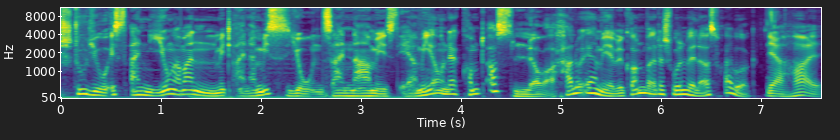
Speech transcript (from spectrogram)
im Studio ist ein junger Mann mit einer Mission. Sein Name ist Ermir und er kommt aus Lörrach. Hallo Ermir, willkommen bei der Schwulenwelle aus Freiburg. Ja, hi.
